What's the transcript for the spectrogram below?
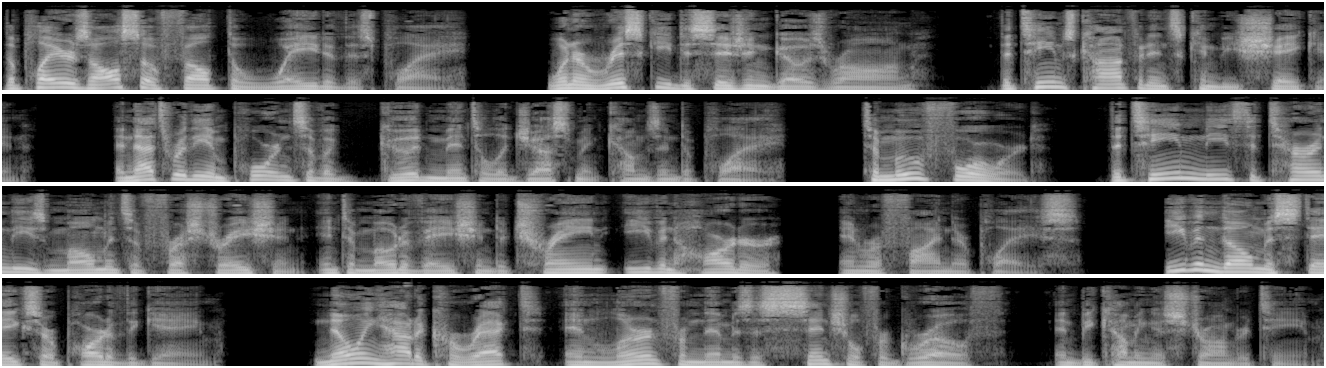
The players also felt the weight of this play. When a risky decision goes wrong, the team's confidence can be shaken, and that's where the importance of a good mental adjustment comes into play. To move forward, the team needs to turn these moments of frustration into motivation to train even harder and refine their plays. Even though mistakes are part of the game, knowing how to correct and learn from them is essential for growth and becoming a stronger team.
